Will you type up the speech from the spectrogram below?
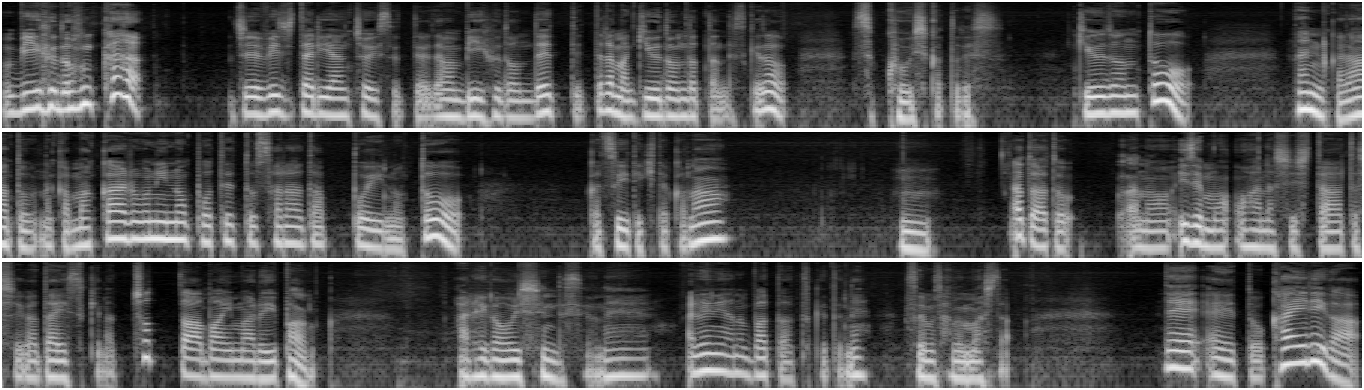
ビーフ丼か、じゃあベジタリアンチョイスって言われて、ビーフ丼でって言ったら、まあ牛丼だったんですけど、すっごい美味しかったです。牛丼と、何かなあと、なんかマカロニのポテトサラダっぽいのと、がついてきたかな。うん。あと、あと、あの、以前もお話しした私が大好きな、ちょっと甘い丸いパン。あれが美味しいんですよね。あれにあのバターつけてね、それも食べました。で、えっ、と、帰りが、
